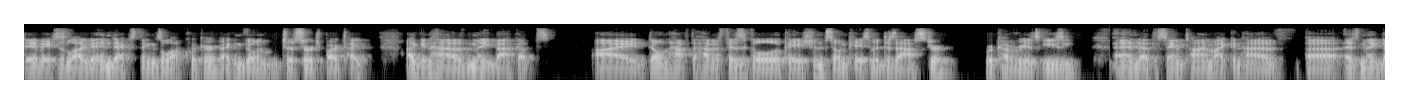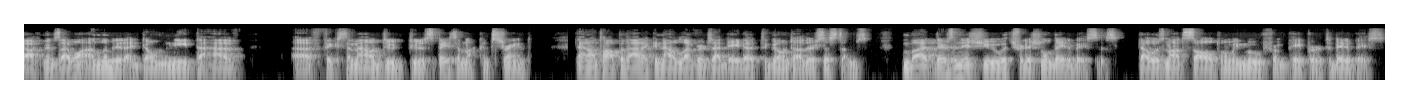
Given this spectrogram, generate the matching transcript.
databases allow you to index things a lot quicker. I can go into search bar type. I can have many backups. I don't have to have a physical location. So in case of a disaster, recovery is easy. And at the same time, I can have uh, as many documents as I want, unlimited. I don't need to have a fixed amount due, due to space. I'm not constrained. And on top of that, I can now leverage that data to go into other systems. But there's an issue with traditional databases that was not solved when we moved from paper to database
